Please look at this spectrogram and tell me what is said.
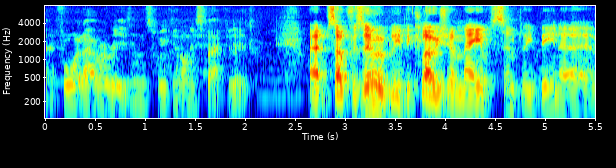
uh, for whatever reasons. We can only speculate. Uh, so presumably the closure may have simply been a,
